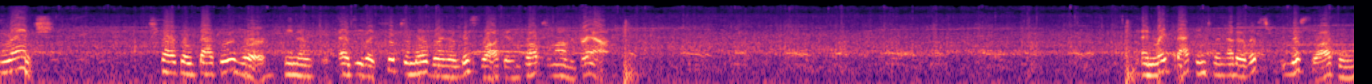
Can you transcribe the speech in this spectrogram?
wrench Sparkles back over, you know, as he like flips him over in a wrist lock and drops him on the ground. And right back into another wrist, wrist lock and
